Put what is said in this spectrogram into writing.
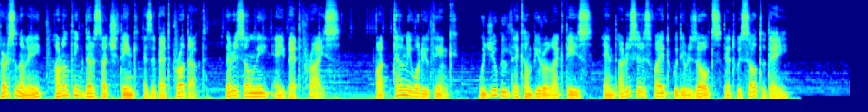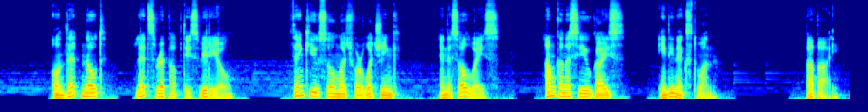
Personally, I don't think there's such thing as a bad product, there is only a bad price. But tell me what you think. Would you build a computer like this and are you satisfied with the results that we saw today? On that note, let's wrap up this video. Thank you so much for watching and as always, I'm gonna see you guys in the next one. Bye bye.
